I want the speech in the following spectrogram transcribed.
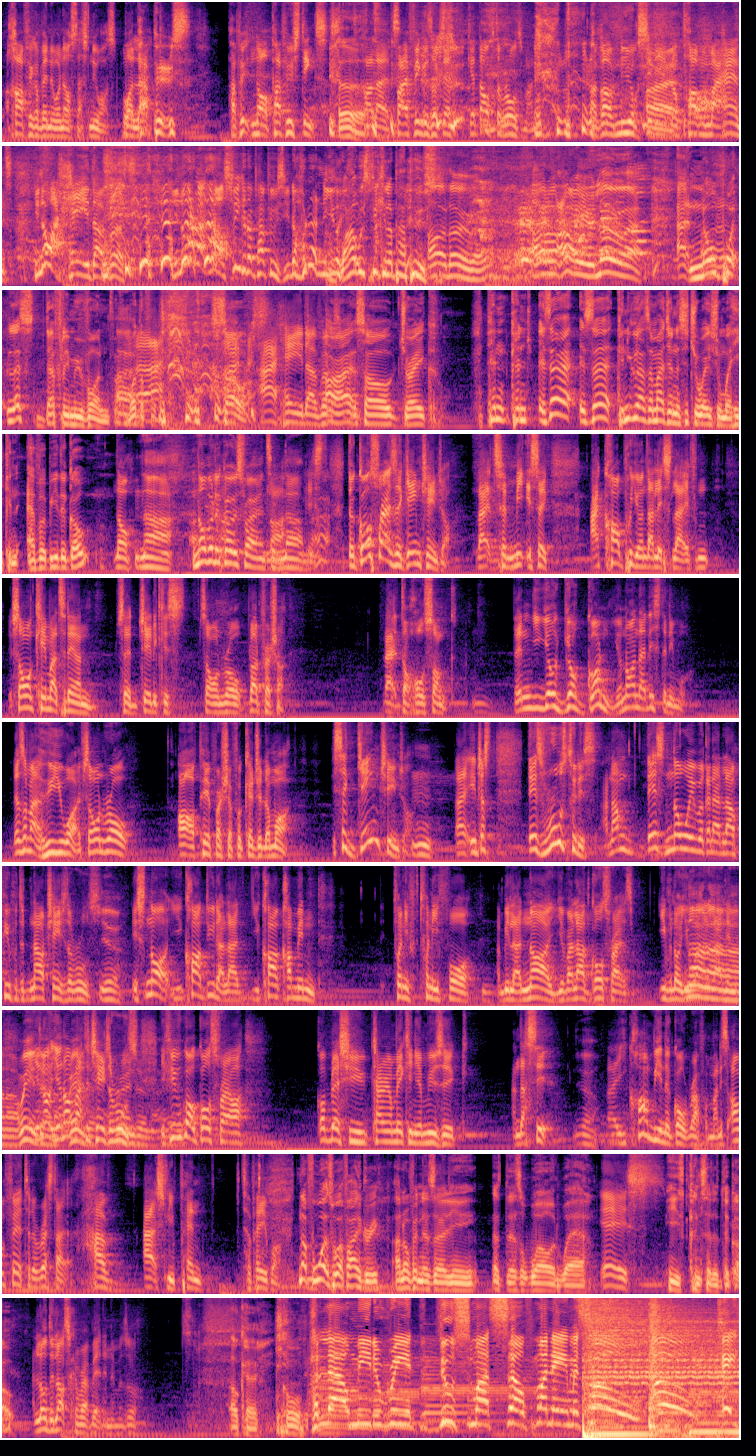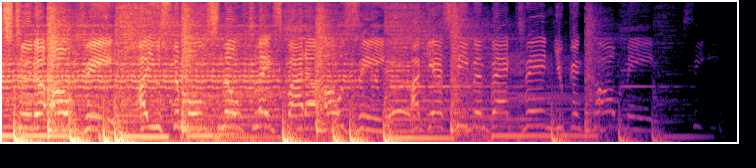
I can't think of anyone else that's nuanced. But like, Papoose. Papu, no, Papu stinks. Uh. I like five fingers of death. Get off the roads, man. I got New York City in the palm of my hands. You know I hated that verse. You know that? No, speaking of Papoose, you know that New York. Why are we speaking of Papoose? oh no, know, man. I don't, I don't even know, man. At no uh, point. Let's definitely move on. fam. What the fuck? So, I hated that verse. all right. So Drake, can can is there is there? Can you guys imagine a situation where he can ever be the goat? No. Nah, not with a ghostwriting team. Nah, Nah, man. the Ghostwriter is a game changer. Like to me, it's like I can't put you on that list. Like if, if someone came out today and said Jadakiss, someone wrote blood pressure, like the whole song, then you're you're gone. You're not on that list anymore. It doesn't matter who you are. If someone wrote Art of Peer Pressure for Kendrick Lamar, it's a game changer. Mm. Like it just there's rules to this, and I'm there's no way we're gonna allow people to now change the rules. Yeah. It's not. You can't do that. Like you can't come in. 2024 and be like, nah, you've allowed ghostwriters, even though you No, weren't no, allowed no, in. no, we You're not, you're not about to change the rules. that. We ain't doing If you've got a ghostwriter, God bless you, carry on making your music, and that's it. Yeah. Like, you can't be in the gold rapper, man. It's unfair to the rest that have actually pen to paper. No, for what's worth, I agree. I don't think there's any there's a world where Yes. he's considered the goat. And Lord Deluxe can rap better than him as well. Okay, cool. Allow me to reintroduce myself. My name is Ho. O H to the O V. I used to move snowflakes by the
